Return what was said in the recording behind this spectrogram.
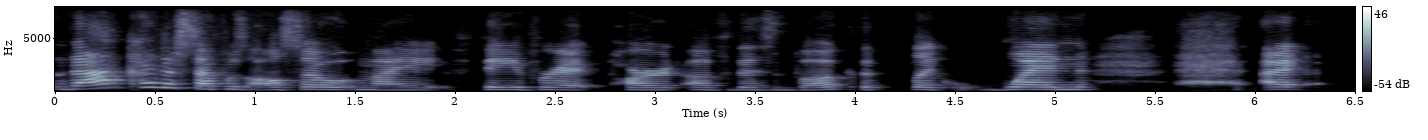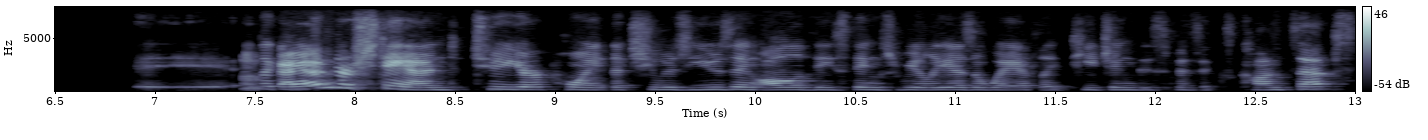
that kind of stuff was also my favorite part of this book that like when i like i understand to your point that she was using all of these things really as a way of like teaching these physics concepts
